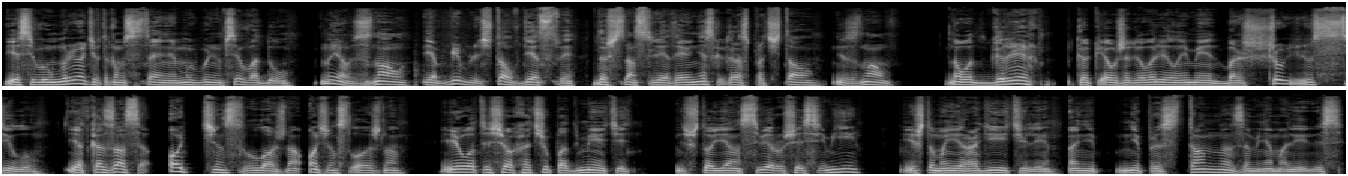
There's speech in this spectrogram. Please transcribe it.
если вы умрете в таком состоянии, мы будем все в аду. Ну, я знал, я Библию читал в детстве, до 16 лет. Я ее несколько раз прочитал и знал. Но вот грех, как я уже говорил, имеет большую силу. И отказаться очень сложно, очень сложно. И вот еще хочу подметить, что я с верующей семьи, и что мои родители, они непрестанно за меня молились.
